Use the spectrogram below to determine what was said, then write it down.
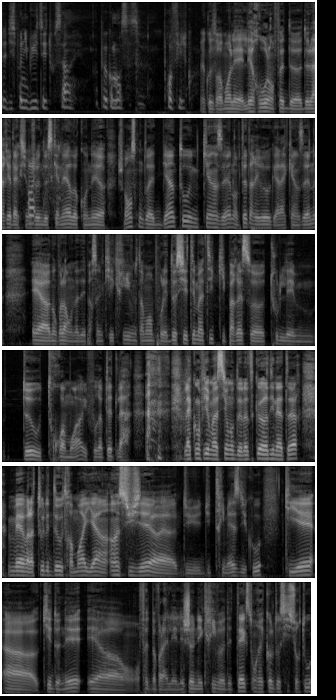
de disponibilité, tout ça, un peu comment ça se profile, quoi. Écoute, vraiment les, les rôles en fait de, de la rédaction Ouais. jeune de Scanner. Donc on est, euh, je pense qu'on doit être bientôt une quinzaine, on va peut-être arriver à la quinzaine. Et euh, donc voilà, on a des personnes qui écrivent, notamment pour les dossiers thématiques qui paraissent euh, tous les deux ou trois mois. Il faudrait peut-être la, confirmation de notre coordinateur. Mais voilà, tous les deux ou trois mois, il y a un, sujet euh, du, trimestre du coup qui est euh, qui est donné. Et euh, en fait, bah, voilà, les, les jeunes écrivent des textes. On récolte aussi surtout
